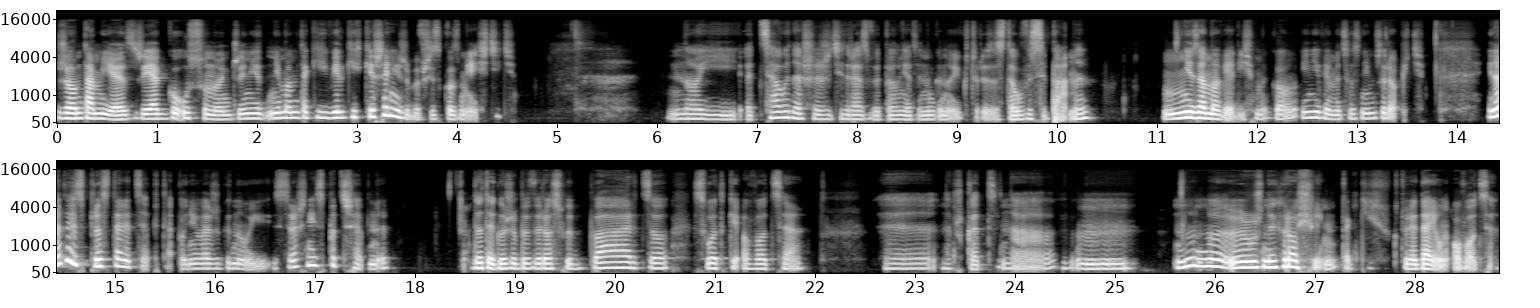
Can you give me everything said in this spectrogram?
Że on tam jest, że jak go usunąć, że nie, nie mamy takich wielkich kieszeni, żeby wszystko zmieścić. No i całe nasze życie teraz wypełnia ten gnój, który został wysypany. Nie zamawialiśmy go i nie wiemy, co z nim zrobić. I na to jest prosta recepta, ponieważ gnój strasznie jest potrzebny do tego, żeby wyrosły bardzo słodkie owoce, e, na przykład na, mm, no no, różnych roślin, takich, które dają owoce.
